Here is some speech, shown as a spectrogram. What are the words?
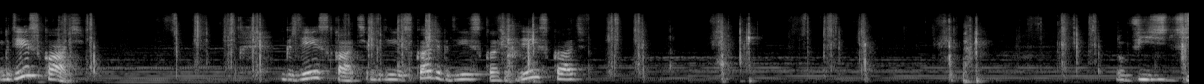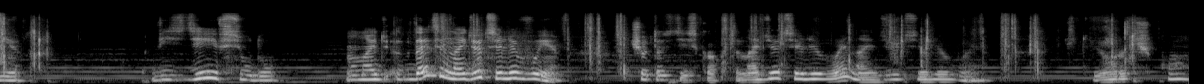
Где искать? Где искать? Где искать? Где искать? Где искать? Везде. Везде и всюду. Ну, найд... Дайте, найдете ли вы. Что-то здесь как-то. Найдете ли вы? Найдете ли вы? Четверочку.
